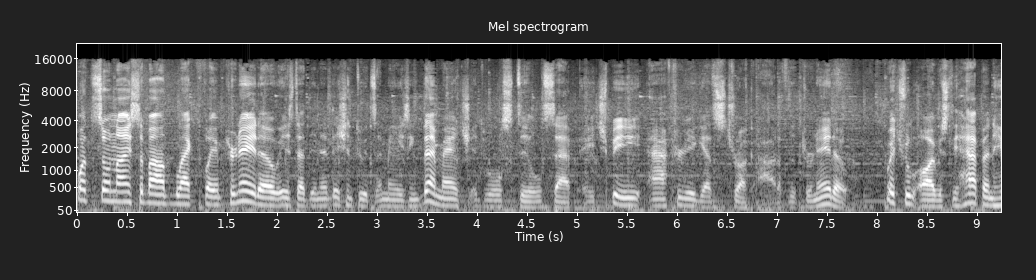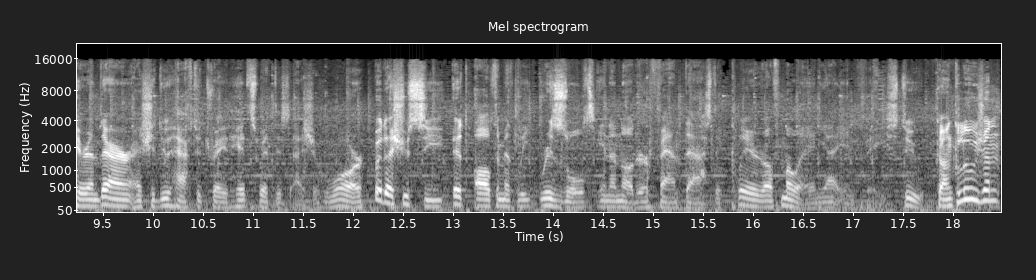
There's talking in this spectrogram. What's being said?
What's so nice about Black Flame Tornado is that in addition to its amazing damage, it will still sap HP after you get struck out of the tornado which will obviously happen here and there as you do have to trade hits with this Ash of War, but as you see, it ultimately results in another fantastic clear of Malenia in Phase 2. Conclusion,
